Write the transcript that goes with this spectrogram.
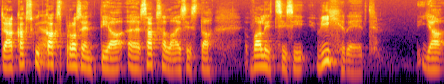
tämä 22 prosenttia saksalaisista valitsisi vihreät. Ja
